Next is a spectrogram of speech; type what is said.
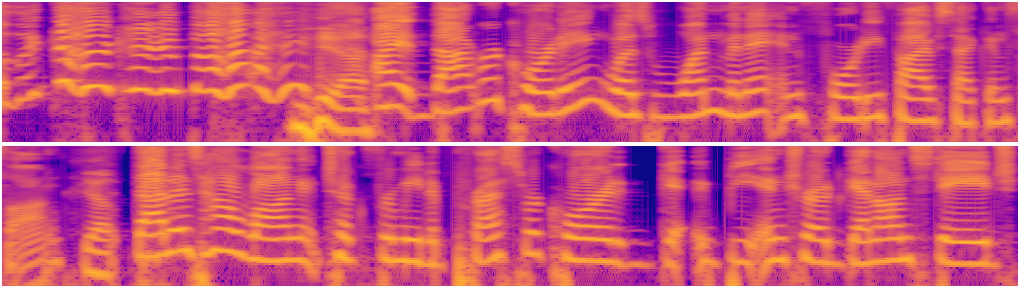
was like, okay, bye. Yeah. I that recording was one minute and forty five seconds long. Yep. That is how long it took for me to press record, get, be introed, get on stage,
